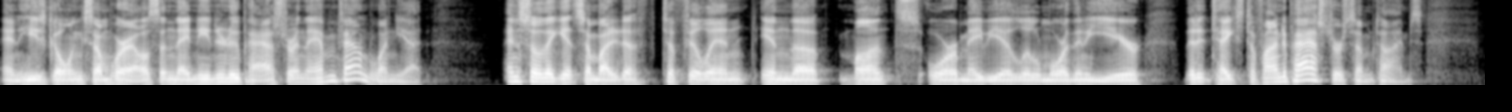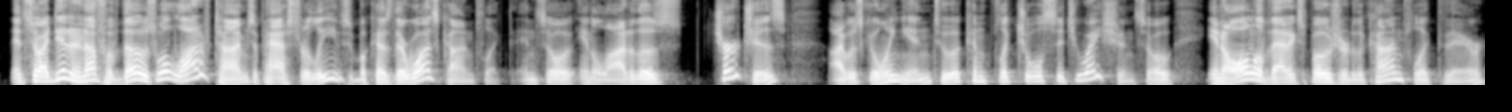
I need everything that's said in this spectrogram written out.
and he's going somewhere else and they need a new pastor and they haven't found one yet. And so they get somebody to, to fill in in the months or maybe a little more than a year that it takes to find a pastor sometimes. And so I did enough of those. Well, a lot of times a pastor leaves because there was conflict. And so in a lot of those churches, I was going into a conflictual situation. So in all of that exposure to the conflict there,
